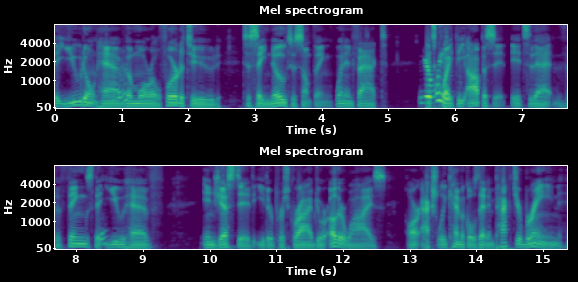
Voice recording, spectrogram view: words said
that you don't have Mm-hmm. the moral fortitude to say no to something when in fact You're it's weak. quite the opposite. It's that the things that you have ingested, either prescribed or otherwise, are actually chemicals that impact your brain,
